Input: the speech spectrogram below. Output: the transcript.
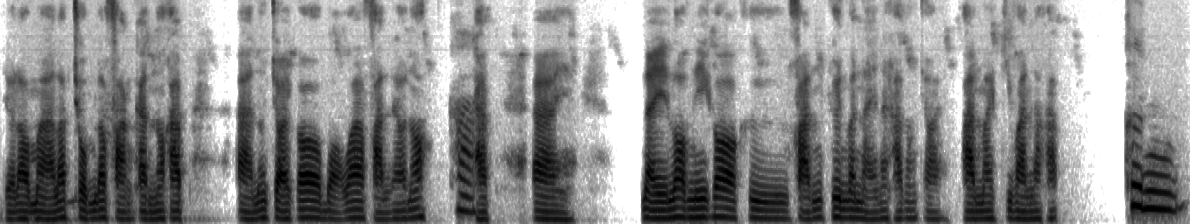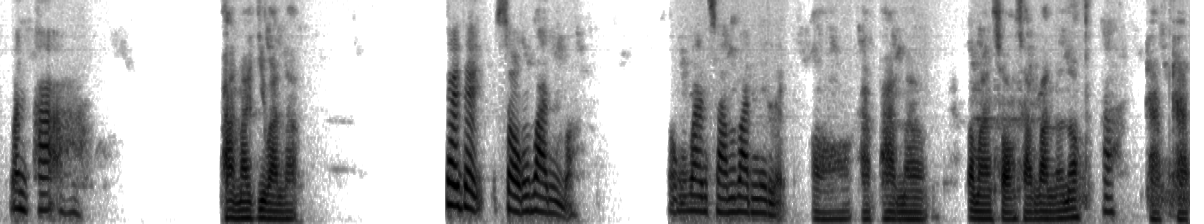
เดี๋ยวเรามารับชมรับฟังกันเนาะครับอ่าน้องจอยก็บอกว่าฝันแล้วเนาะค่ะครับอ่าในรอบนี้ก็คือฝันคืนวันไหนนะครับน้องจอย ผ่านมากี่วันแล้วครับ คืนวันพระค่ะ ผ่านมากี่วันแล้วใช่ได้สองวันบ่สองวันสามวันนี่แหละอ๋อครับ ผ่านมาประมาณสองสามวันแล้วเนาะค่ะ ครับครับ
